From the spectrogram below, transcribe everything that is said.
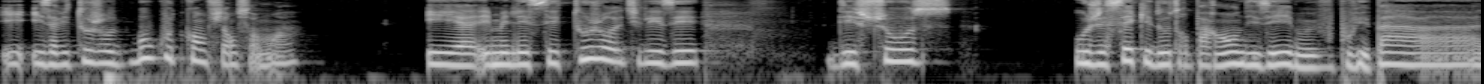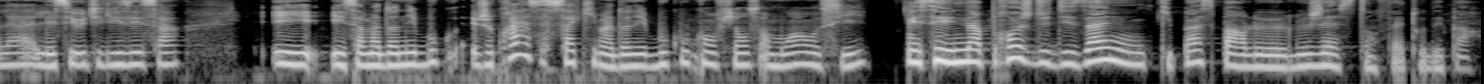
Et ils avaient toujours beaucoup de confiance en moi. Et euh, ils me laissaient toujours utiliser des choses où je sais que d'autres parents disaient, mais vous pouvez pas la laisser utiliser ça. Et, ça m'a donné beaucoup, je crois que c'est ça qui m'a donné beaucoup confiance en moi aussi. Et c'est une approche du design qui passe par le geste, en fait, au départ.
